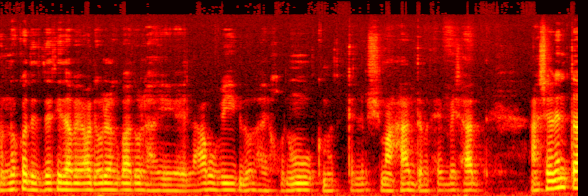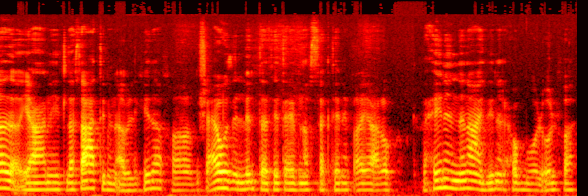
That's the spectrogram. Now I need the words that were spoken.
النقد الذاتي ده بيقعد يقولك بقى دول هيلعبوا بيك دول هيخونوك ما تتكلمش مع حد ما تحبش حد. عشان انت يعني اتلسعت من قبل كده فمش عاوز اللي انت تتعب نفسك تاني في أي علاقة. في حين إننا عايزين الحب والألفة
